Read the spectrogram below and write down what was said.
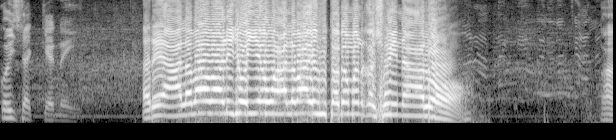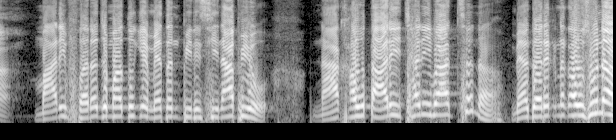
કોઈ શક્ય નહીં અરે આલવા વાળી જોઈએ હું આલવા આવ્યું તમે મને કશું ના આલો હા મારી ફરજમાં હતું કે મેં તને પીરસીને આપ્યો ના ખાવું તારી ઈચ્છાની વાત છે ને? મેં દરેકને કહું છું ને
